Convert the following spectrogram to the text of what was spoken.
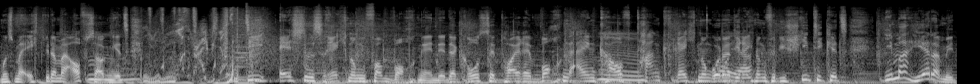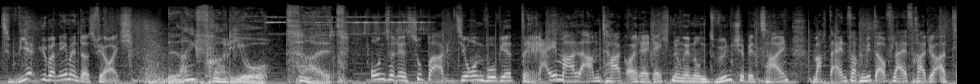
Muss man echt wieder mal aufsaugen Mhm. jetzt. Die Essensrechnung vom Wochenende, der große teure Wocheneinkauf, Mhm. Tankrechnung oder Oh die ja. Rechnung für die Skitickets. Immer her damit. Wir übernehmen das für euch. Live-Radio zahlt. Unsere super Aktion, wo wir dreimal am Tag eure Rechnungen und Wünsche bezahlen. Macht einfach mit auf liveradio.at.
